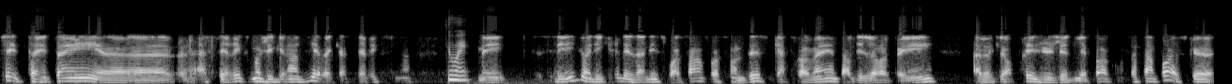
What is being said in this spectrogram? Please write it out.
tu sais, Tintin, euh, Astérix, moi j'ai grandi avec Astérix. Oui. Mais c'est des livres qui ont été écrits des années 60, 70, 80 par des Européens avec leurs préjugés de l'époque. On s'attend pas à ce qu'ils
